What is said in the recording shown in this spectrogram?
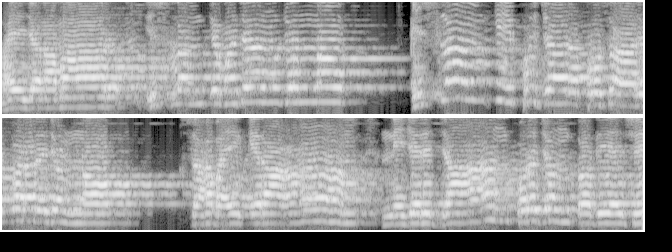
ভাইজান আমার, ইসলামকে বাঁচানোর জন্য, ইসলামকে প্রচার প্রসার করার জন্য সাহাবাই কেরাম নিজের জান পর্যন্ত দিয়েছেন।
